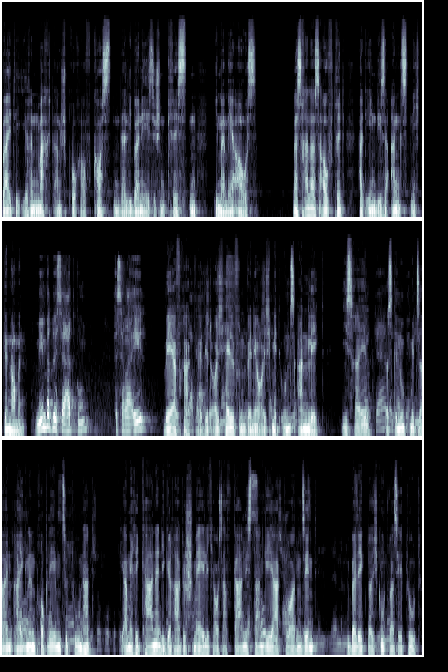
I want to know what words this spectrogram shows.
weite ihren Machtanspruch auf Kosten der libanesischen Christen immer mehr aus. Nasrallahs Auftritt hat ihnen diese Angst nicht genommen. Wer, fragt er, wird euch helfen, wenn ihr euch mit uns anlegt? Israel, das genug mit seinen eigenen Problemen zu tun hat? Die Amerikaner, die gerade schmählich aus Afghanistan gejagt worden sind? Überlegt euch gut, was ihr tut.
